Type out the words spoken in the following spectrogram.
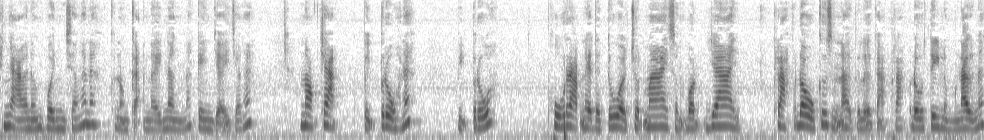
ផ្ញើនឹងវិញអញ្ចឹងណាក្នុងករណីហ្នឹងណាគេនិយាយអញ្ចឹងណាណកចាស់ពីព្រោះណាពីព្រោះ ភូរាប់អ្នកទទួលចុតម៉ាយសម្បត្តិយាយផ្លាស់ប្ដូរគឺសំដៅទៅលើការផ្លាស់ប្ដូរទីលំនៅណា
